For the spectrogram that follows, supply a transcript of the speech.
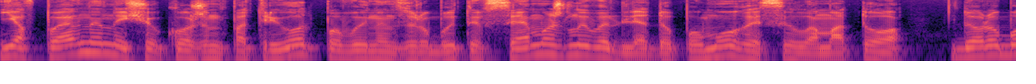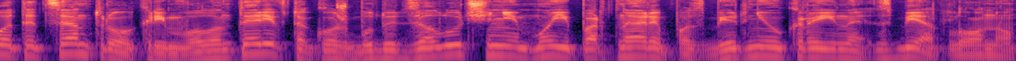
Я впевнений, що кожен патріот повинен зробити все можливе для допомоги силам АТО. До роботи центру, окрім волонтерів, також будуть залучені мої партнери по збірній України з біатлону.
